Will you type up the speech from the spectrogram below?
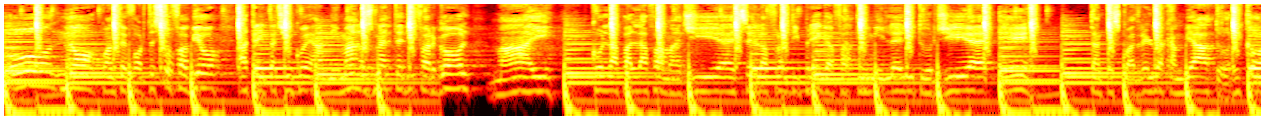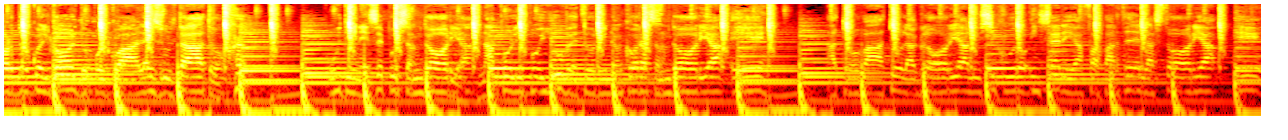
Oh no, quanto è forte sto Fabio. Ha 35 anni ma non smette di far gol mai. Con la palla fa magie, se lo affronti prega fatti mille liturgie. E squadre lui ha cambiato. Ricordo quel gol dopo il quale ha esultato. Udinese poi Sampdoria, Napoli poi Juve, Torino ancora Sampdoria. E ha trovato la gloria, lui sicuro in Serie A fa parte della storia. E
